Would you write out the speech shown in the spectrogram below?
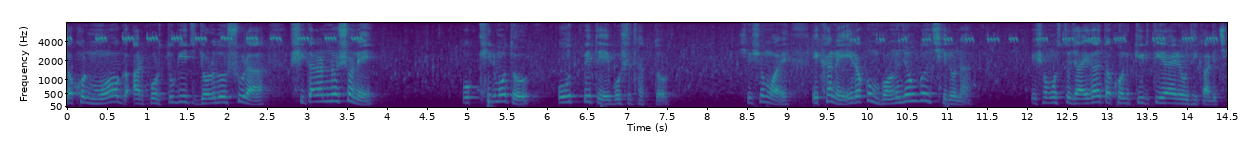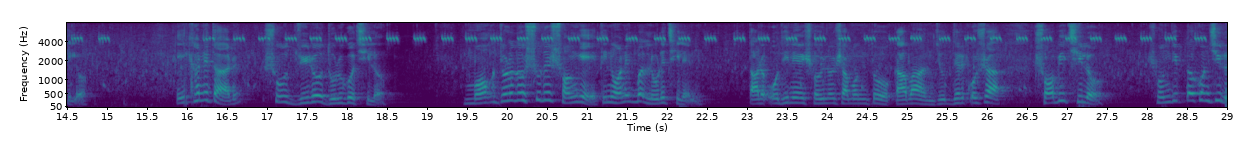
তখন মগ আর পর্তুগিজ জলদস্যুরা শিকারান্বেষণে পক্ষীর মতো ওত পেতে বসে থাকতো। সে সময় এখানে এরকম বনজঙ্গল ছিল না। এ সমস্ত জায়গায় তখন কীর্তি রায়ের অধিকারী ছিল। এইখানে তার সুদৃঢ় দুর্গ ছিল। মগ জলদস্যুদের সঙ্গে তিনি অনেকবার লড়েছিলেন। তার অধীনে সৈন্য সামন্ত, কাবান, যুদ্ধের কোষা সবই ছিল সন্দীপ তখন ছিল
